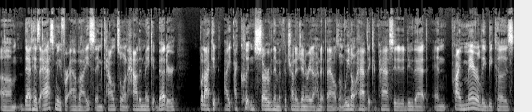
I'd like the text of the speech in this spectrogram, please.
um, that has asked me for advice and counsel on how to make it better. But I could I, I couldn't serve them if they're trying to generate 100,000. We don't have the capacity to do that, and primarily because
